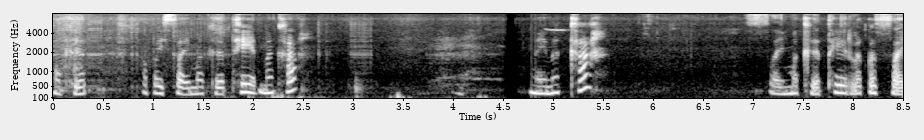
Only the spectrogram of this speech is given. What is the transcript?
มะเขือเอาไปใส่มะเขือเทศนะคะนี่นะคะ ส่มะเขือเทศแล้วก็ใส่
